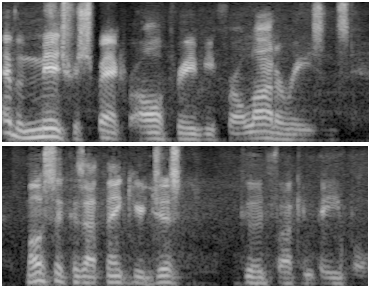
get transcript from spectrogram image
have immense respect for all three of you for a lot of reasons. Mostly because I think you're just good fucking people.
